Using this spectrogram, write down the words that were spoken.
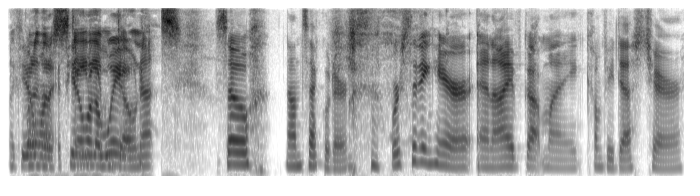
Like If you don't those if you don't wanna wait. donuts. so non sequitur. We're sitting here, and I've got my comfy desk chair,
